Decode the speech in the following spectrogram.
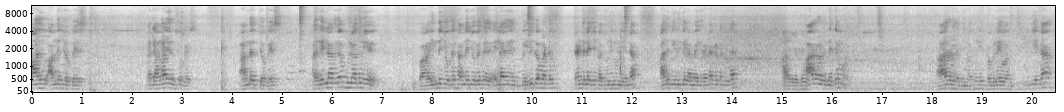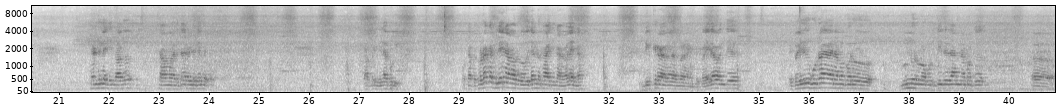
அது அந்த சோகேஸ் மற்ற அங்காலே இருக்கு ஷோகேஸ் அந்த ஜோக்கேஸ் அதுக்கு எல்லாத்துக்கும் ஃபுல்லாக துணி இப்போ இந்த ஜோக்கேஸ் அந்த ஜோக்கேஸ் எல்லாத்துக்கும் இப்போ இதுக்கு மட்டும் ரெண்டு லட்சம் ரூபாய் துணி முடியும்னா அதுக்கு இதுக்கு எல்லாம் வைக்கிறேன்னா கிட்டத்தட்ட ஆறு லட்சம். ஆறு ஏழு லட்சம். ஆறு லட்சம் ரூபாய் துணி இப்போ விலை வந்து இல்லைன்னா ரெண்டு லட்சம் ரூபாய்க்கு சாமான் எடுத்தால் ரெண்டு லட்சம் வைக்கும் அப்படி இல்லை குடி. ஓகே அப்போ தொடக்கத்திலே நான் ஒரு இதன்னு காய்ச்சினாங்களே என்ன? விற்கிறாங்க. இப்போ இதை வந்து இப்போ இது கூட நமக்கு ஒரு முந்நூறுரூவா கொடுத்து இதுதான் நமக்கு ஆஹ்,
